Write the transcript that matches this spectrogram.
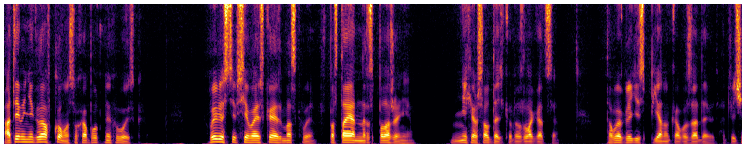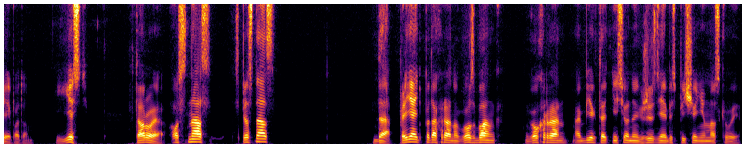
От имени главкома сухопутных войск. Вывести все войска из Москвы в постоянное расположение. Нехер солдатикам разлагаться. Того, глядись, пьяну кого задавит. Отвечай потом. Есть. Второе. ОСНАС, спецназ? Да. Принять под охрану Госбанк, Гохран, объекты, отнесенные к жизнеобеспечению Москвы.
